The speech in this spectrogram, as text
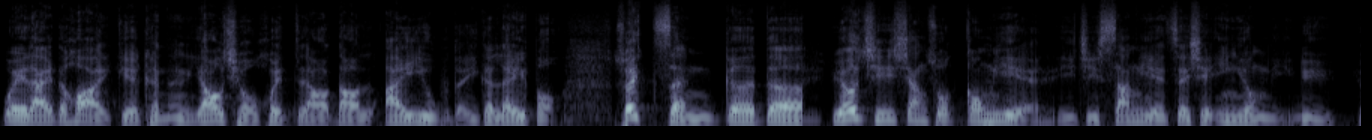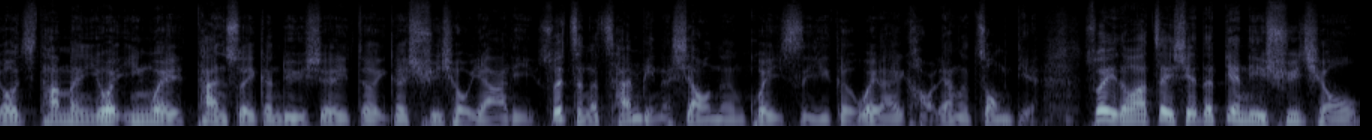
未来的话，也可能要求会掉到 IE 五的一个 level，所以整个的，尤其像说工业以及商业这些应用领域，尤其他们因为因为碳税跟绿税的一个需求压力，所以整个产品的效能会是一个未来考量的重点。所以的话，这些的电力需求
